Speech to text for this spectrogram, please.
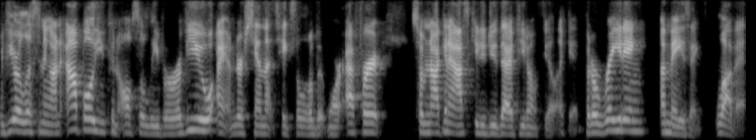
If you're listening on Apple, you can also leave a review. I understand that takes a little bit more effort. So I'm not going to ask you to do that if you don't feel like it, but a rating, amazing. Love it.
